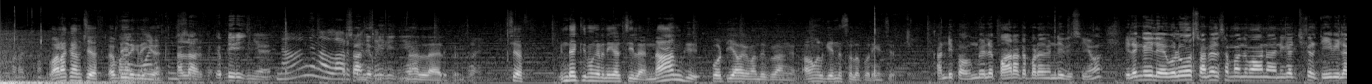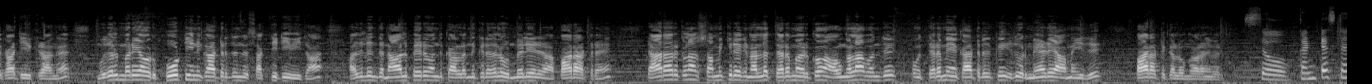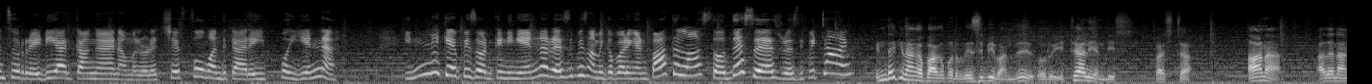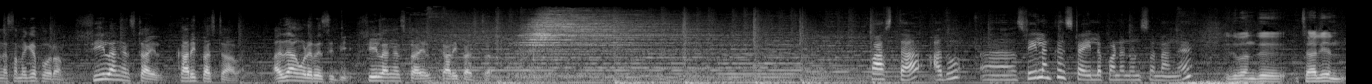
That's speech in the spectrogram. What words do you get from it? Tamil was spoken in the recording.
வணக்கம் செஃப் எப்படி இருக்கிறீங்க? நல்லா இருக்கு எப்படி இருக்கீங்க? நாங்க நல்லா இருக்கோம் இருக்கீங்க? நல்லா இருக்கு செஃப் இன்றைக்கு உங்க நிகழ்ச்சியில நான்கு போட்டியாளர்கள் வந்திருக்காங்க அவங்களுக்கு என்ன சொல்ல போறீங்க செஃப் கண்டிப்பாக உண்மையிலே பாராட்டப்பட வேண்டிய விஷயம். இலங்கையில் எவ்வளவோ சமையல் சம்பந்தமான நிகழ்ச்சிகள் டிவியில் காட்டியிருக்கிறாங்க. முதல் முறையாக ஒரு போட்டின்னு காட்டுறது இந்த சக்தி டிவி தான். அதில் இந்த நாலு பேர் வந்து கலந்துக்கிறதுல உண்மையிலேயே நான் பாராட்டுறேன். யார் யாருக்கெல்லாம் சமைக்கிறதுக்கு நல்ல திறமை இருக்கும் அவங்கெல்லாம் வந்து அவங்க திறமையை காட்டுறதுக்கு இது ஒரு மேடையாக அமையுது. பாராட்டுக்கள் உங்கள் அனைவருக்கும். ஸோ கண்டஸ்டன்ஸும் ரெடியா இருக்காங்க. நம்மளோட செஃப்பும் வந்துட்டாரு. இப்போ என்ன? இன்னைக்கு எபிசோடுக்கு நீங்க என்ன ரெசிபி சமைக்க போறீங்கன்னு பார்த்துலாம் so this is recipe time இன்றைக்கு நாங்க பார்க்க போற ரெசிபி வந்து ஒரு இட்டாலியன் டிஷ் பஸ்டா ஆனா அதை நாங்க சமைக்க போறோம் ஸ்ரீலங்கன் ஸ்டைல் கறி பஸ்டாவை அதுதான் அவங்களோட ரெசிபி ஸ்ரீலங்கன் ஸ்டைல் கறி பஸ்டா பாஸ்தா அதுவும் ஸ்ரீலங்கன் ஸ்டைலில் பண்ணணும்னு சொன்னாங்க. இது வந்து இத்தாலியன்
